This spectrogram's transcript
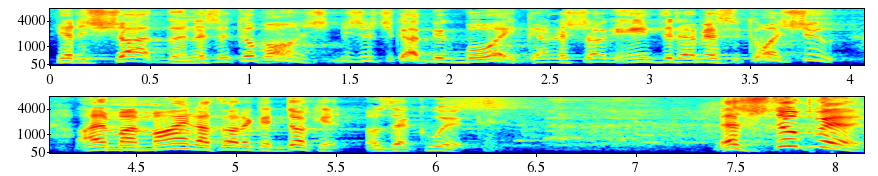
He had a shotgun. I said, Come on, shoot you got, big boy. Got a shotgun, aimed it at me. I said, Come on, shoot. In my mind, I thought I could duck it. I was that quick. That's stupid.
